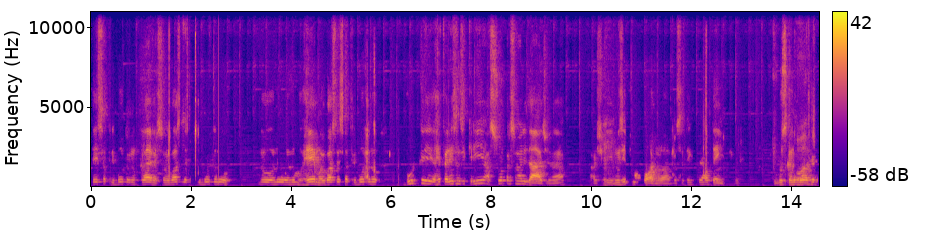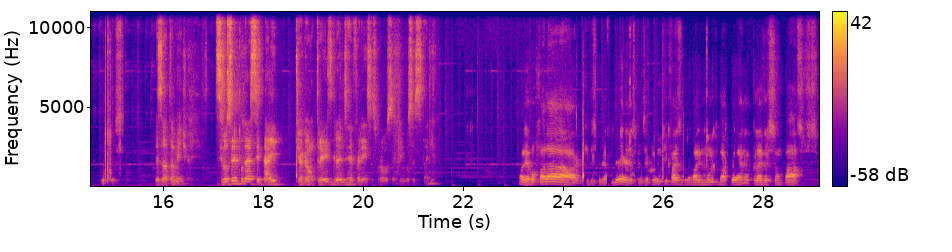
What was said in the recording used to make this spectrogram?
desse atributo no Cleverson, eu gosto desse atributo no, no, no, no Remo, eu gosto desse atributo no. Busque referências e crie a sua personalidade, né? Acho que uhum. não existe uma fórmula, você tem que ser autêntico buscando Boa. boas referências. Exatamente. Se você pudesse citar aí, Tiagão, três grandes referências para você, quem você citaria? Olha, eu vou falar aqui dos brasileiros, por exemplo, um que faz um trabalho muito bacana, o Cleverson Passos.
